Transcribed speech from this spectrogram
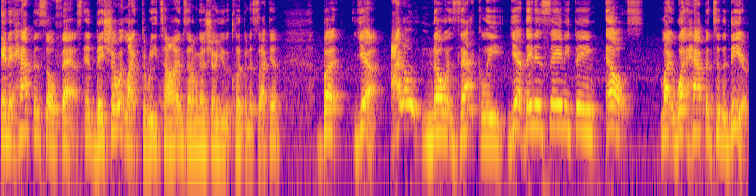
and it happened so fast. And they show it like three times, and I'm going to show you the clip in a second. But yeah, I don't know exactly. Yeah, they didn't say anything else. Like what happened to the deer?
